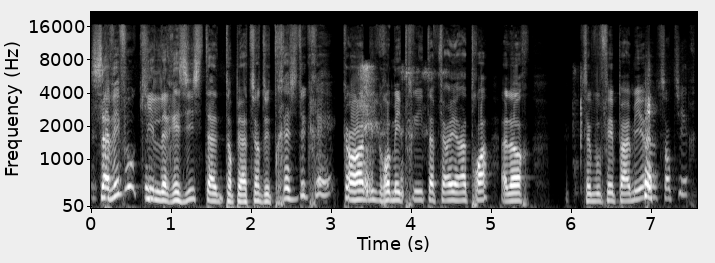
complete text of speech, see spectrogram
Savez-vous qu'il résiste à une température de 13 degrés quand l'hygrométrie est inférieure à 3 Alors, ça vous fait pas mieux sentir?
